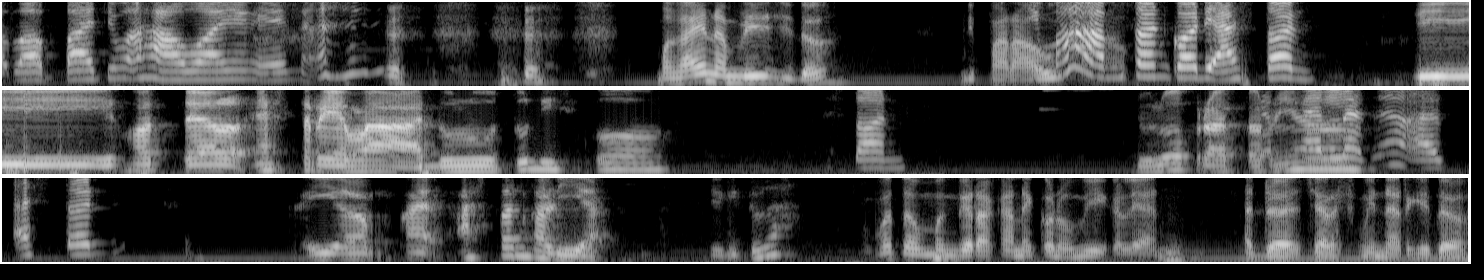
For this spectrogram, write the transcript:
Gak apa-apa cuma hawanya gak enak Makanya namanya di situ. Di Parau. Gimana Hamson kalau di Aston Di Hotel Estrella dulu tuh di Siko. Aston Dulu yang operatornya toiletnya A- Aston iya kayak Aston kali ya. Ya gitulah. Apa tuh menggerakkan ekonomi kalian? Ada acara seminar gitu.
